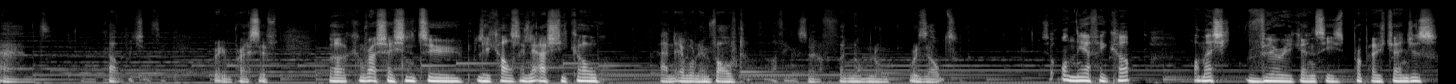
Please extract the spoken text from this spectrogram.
and World Cup, which I think is very impressive. Uh, congratulations to Lee Carsley, Ashley Cole, and everyone involved. I think it's a phenomenal result. So on the FA Cup, I'm actually very against these proposed changes.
